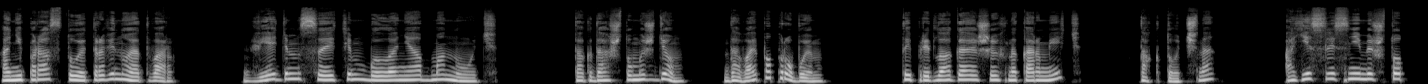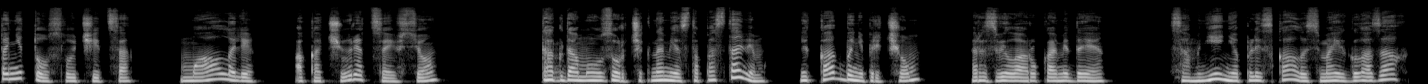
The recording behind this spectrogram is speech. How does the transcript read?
а не простой травяной отвар. Ведьм с этим было не обмануть. Тогда что мы ждем? Давай попробуем». Ты предлагаешь их накормить? Так точно. А если с ними что-то не то случится? Мало ли, окочурятся и все. Тогда мы узорчик на место поставим, и как бы ни при чем, развела руками Дея. Сомнение плескалось в моих глазах,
